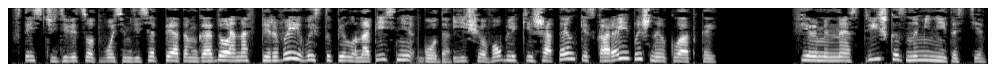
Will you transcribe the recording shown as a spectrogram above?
В 1985 году она впервые выступила на песне «Года», еще в облике шатенки с корой и пышной укладкой. Фирменная стрижка знаменитости.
